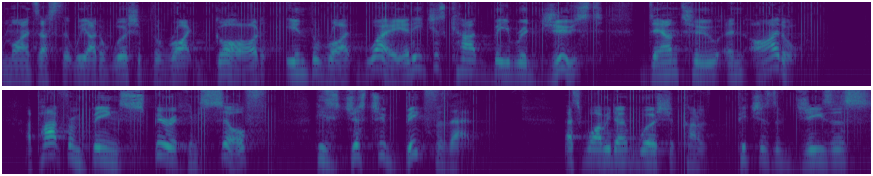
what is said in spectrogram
reminds us that we are to worship the right God in the right way. And he just can't be reduced down to an idol. Apart from being spirit himself, he's just too big for that. That's why we don't worship kind of pictures of Jesus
